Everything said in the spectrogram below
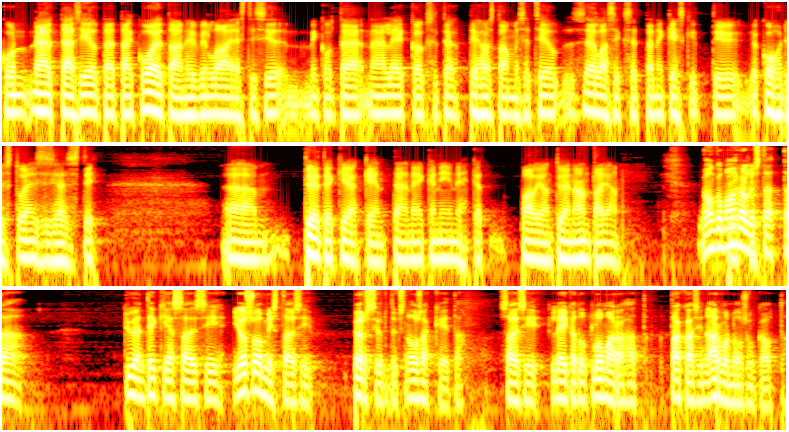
kun näyttää siltä tai koetaan hyvin laajasti niin kun tää, nämä leikkaukset ja tehostamiset sellaisiksi, että ne keskittyy ja kohdistuu ensisijaisesti ää, työntekijäkenttään eikä niin ehkä paljon työnantajan. No onko mahdollista, että työntekijä saisi, jos omistaisi pörssiyrityksen osakkeita saisi leikatut lomarahat takaisin arvonnousun kautta?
